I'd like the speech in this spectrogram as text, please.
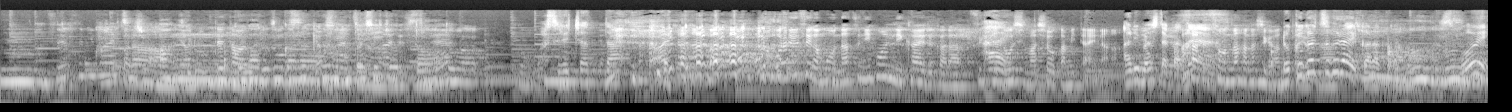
うん、夏休み前からやってたんですけど、私ちょっと忘れちゃった。京子先生がもう夏日本に帰るから次どうしましょうかみたいな、ありましたかねはいそんな話があったよう6な月ぐらいからか。すごい。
